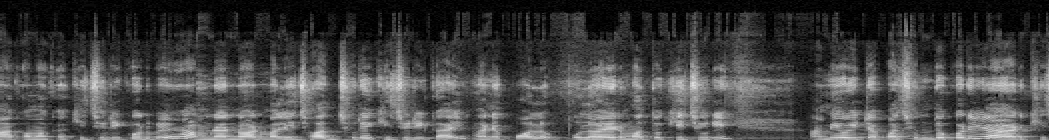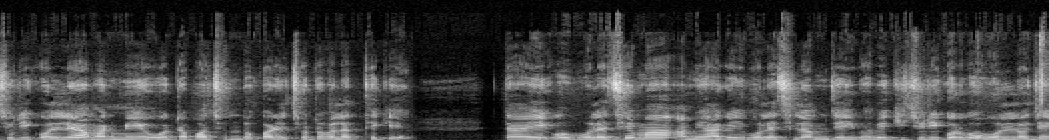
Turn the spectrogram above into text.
মাখা মাখা খিচুড়ি করবে। আমরা নর্মালি ঝরঝরে খিচুড়ি খাই মানে পল, পোলয়ের মতো খিচুড়ি। আমি ওইটা পছন্দ করি, আর খিচুড়ি করলে আমার মেয়েও ওটা পছন্দ করে ছোটোবেলার থেকে। তাই ও বলেছে, মা, আমি আগেই বলেছিলাম যে এইভাবে খিচুড়ি করব। বলল যে,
